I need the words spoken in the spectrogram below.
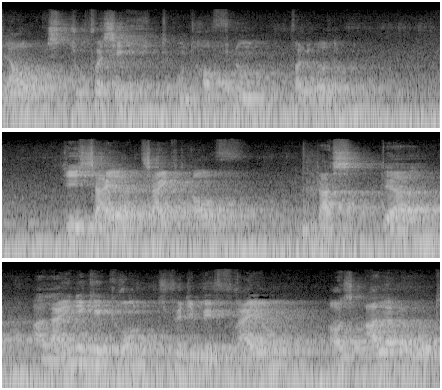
Glaubenszuversicht und Hoffnung verloren. Jesaja zeigt auf, dass der alleinige Grund für die Befreiung aus aller Not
